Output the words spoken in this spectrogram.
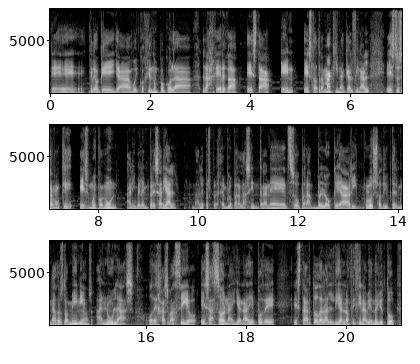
que creo que ya voy cogiendo un poco la, la jerga, está en esta otra máquina, que al final esto es algo que es muy común a nivel empresarial, ¿vale? Pues por ejemplo para las intranets o para bloquear incluso determinados dominios, anulas o dejas vacío esa zona y ya nadie puede estar todo el día en la oficina viendo YouTube.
